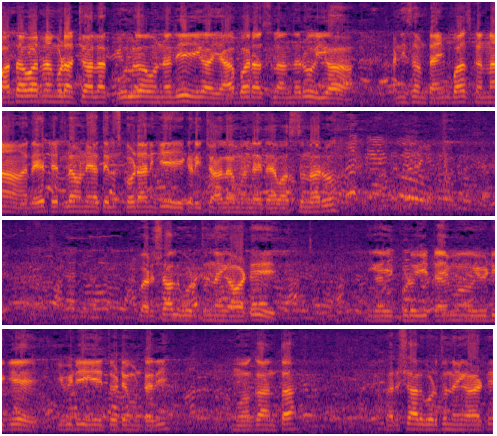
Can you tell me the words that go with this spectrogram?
వాతావరణం కూడా చాలా కూల్గా ఉన్నది. ఇక వ్యాపారస్తులు అందరూ ఇక కనీసం టైంపాస్ కన్నా రేట్ ఎట్లా ఉన్నాయో తెలుసుకోవడానికి ఇక్కడికి చాలా మంది అయితే వస్తున్నారు. వర్షాలు కొడుతున్నాయి కాబట్టి ఇక ఇప్పుడు ఈ టైం వీటికి వీటితోటే ఉంటుంది. మోక అంతా వర్షాలు కొడుతున్నాయి కాబట్టి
